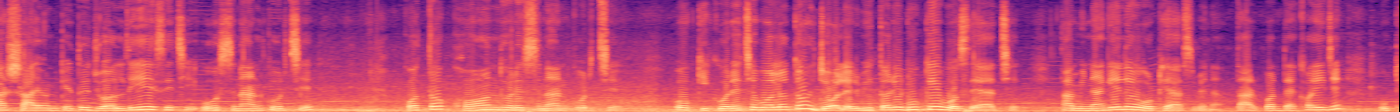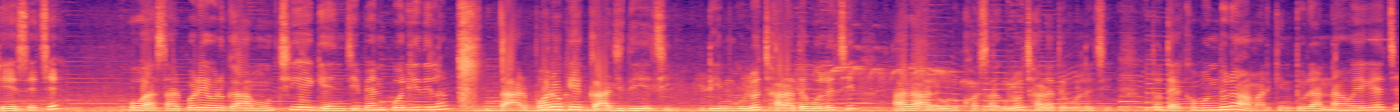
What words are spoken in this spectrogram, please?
আর সায়নকে তো জল দিয়ে এসেছি, ও স্নান করছে। কতক্ষণ ধরে স্নান করছে? ও কি করেছে বলো তো? জলের ভিতরে ঢুকে বসে আছে। আমি না গেলে ও উঠে আসবে না। তারপর দেখো এই যে উঠে এসেছে। ও আসার পরে ওর গা মুছিয়ে গেঞ্জি প্যান্ট পরিয়ে দিলাম। তারপর ওকে কাজ দিয়েছি। ডিমগুলো ছাড়াতে বলেছি আর আলুর খসাগুলো ছাড়াতে বলেছি। তো দেখো বন্ধুরা, আমার কিন্তু রান্না হয়ে গেছে।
